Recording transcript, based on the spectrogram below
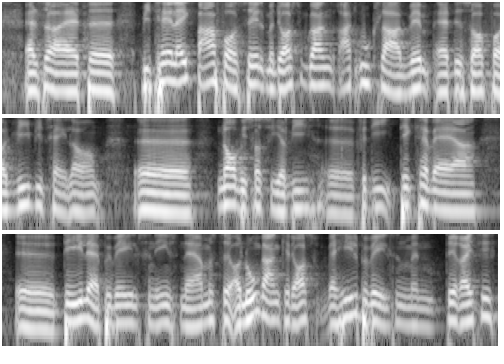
altså, at øh, vi taler ikke bare for os selv, men det er også nogle gange ret uklart, hvem er det så for et vi, vi taler om, øh, når vi så siger vi. Øh, fordi det kan være øh, dele af bevægelsen, ens nærmeste, og nogle gange kan det også være hele bevægelsen, men det er rigtigt,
